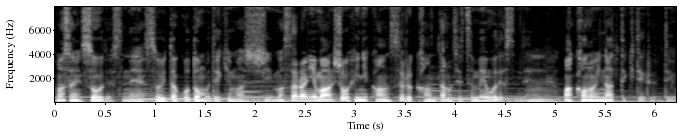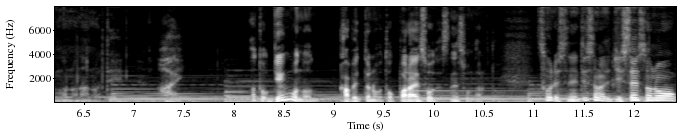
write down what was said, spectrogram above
まさにそうですね。そういったこともできますし、まあ、さらにまあ商品に関する簡単な説明もですね、うん。まあ、可能になってきているっていうものなので、はい、あと言語の壁っていうのも取っ払えそうですねそうなると。そうですね。ですので実際その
